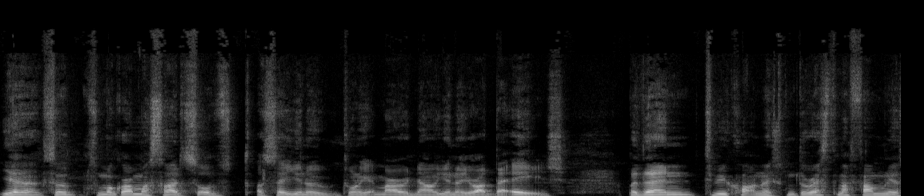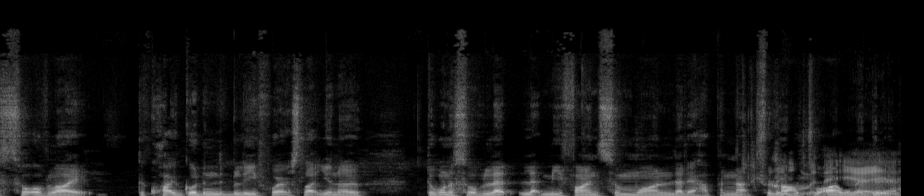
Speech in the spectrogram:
yeah, so, so my grandma's side sort of, I say, you know, do you want to get married now? You know, you're at that age. But then, to be quite honest, the rest of my family is sort of like, they're quite good in the belief where it's like, you know, they want to sort of let, let me find someone, let it happen naturally, Calm with what I it, want to yeah, do. yeah.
